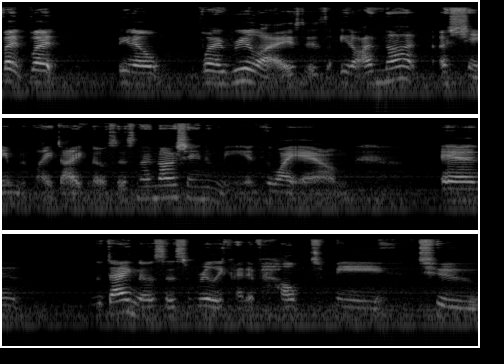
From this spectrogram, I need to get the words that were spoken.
but, but, you know, what I realized is, you know, I'm not ashamed of my diagnosis, and I'm not ashamed of me and who I am. And the diagnosis really kind of helped me to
